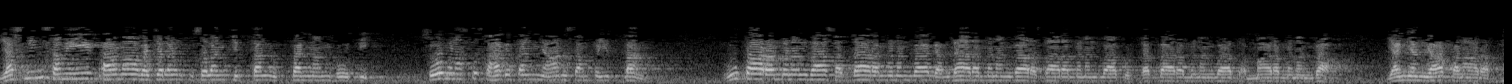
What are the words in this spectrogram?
යස්මින් සමේ කාමා වචරං කුසලං චිත්තං උප්පන්නං හෝති. සෝමනස්ස සහගතං ඥාන සම්පයුත්තං. රූපාරම්මණං වා සද්ධාරම්මණං වා ගන්ධාරම්මණං වා රසාරම්මණං වා පුට්ඨබ්බාරම්මණං වා ධම්මාරම්මණං වා යං යං යා පනාරබ්බ.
